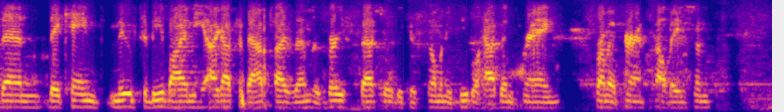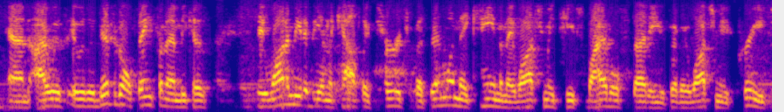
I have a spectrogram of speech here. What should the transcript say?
then they came moved to be by me. I got to baptize them. It was very special because so many people have been praying for my parents salvation. And i was it was a difficult thing for them because they wanted me to be in the catholic church but then when they came and they watched me teach bible studies or they watched me preach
